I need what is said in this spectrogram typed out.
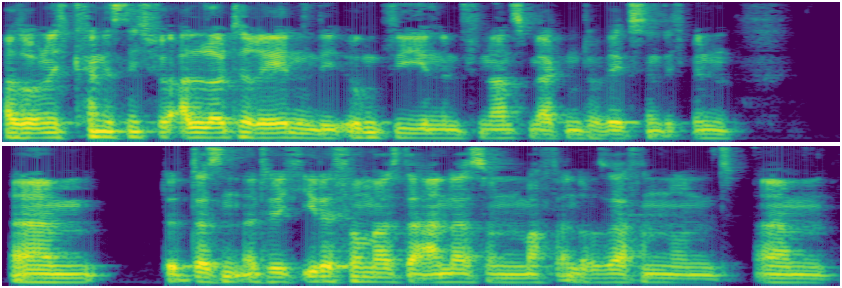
also und ich kann jetzt nicht für alle Leute reden, die irgendwie in den Finanzmärkten unterwegs sind. Ich bin ähm, das sind natürlich, jede Firma ist da anders und macht andere Sachen und, ähm,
